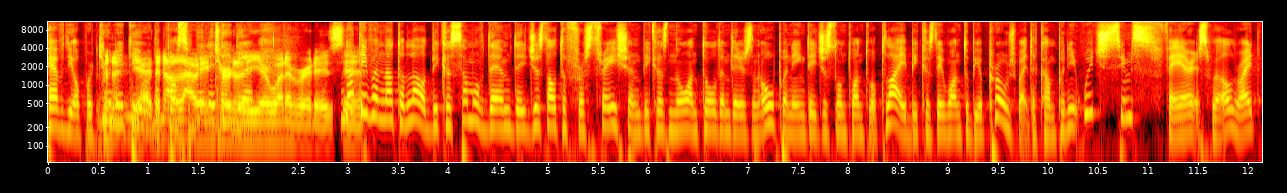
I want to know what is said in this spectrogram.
have the opportunity not, yeah, or the they're not allowed possibility internally or whatever it is. not yeah. even not allowed because some of them they just out of frustration because no one told them there's an opening they just don't want to apply because they want to be approached by the company which seems fair as well right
